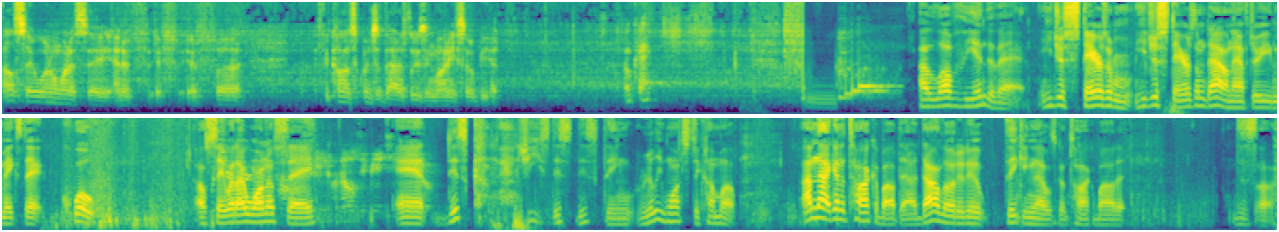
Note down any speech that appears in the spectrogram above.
I'll say what I want to say, and if if if, uh, if the consequence of that is losing money, so be it. Okay. I love the end of that. He just stares him. He just stares him down after he makes that quote. I'll say what I want to say, and this, jeez, this this thing really wants to come up. I'm not gonna talk about that. I downloaded it thinking that I was gonna talk about it. This, uh,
